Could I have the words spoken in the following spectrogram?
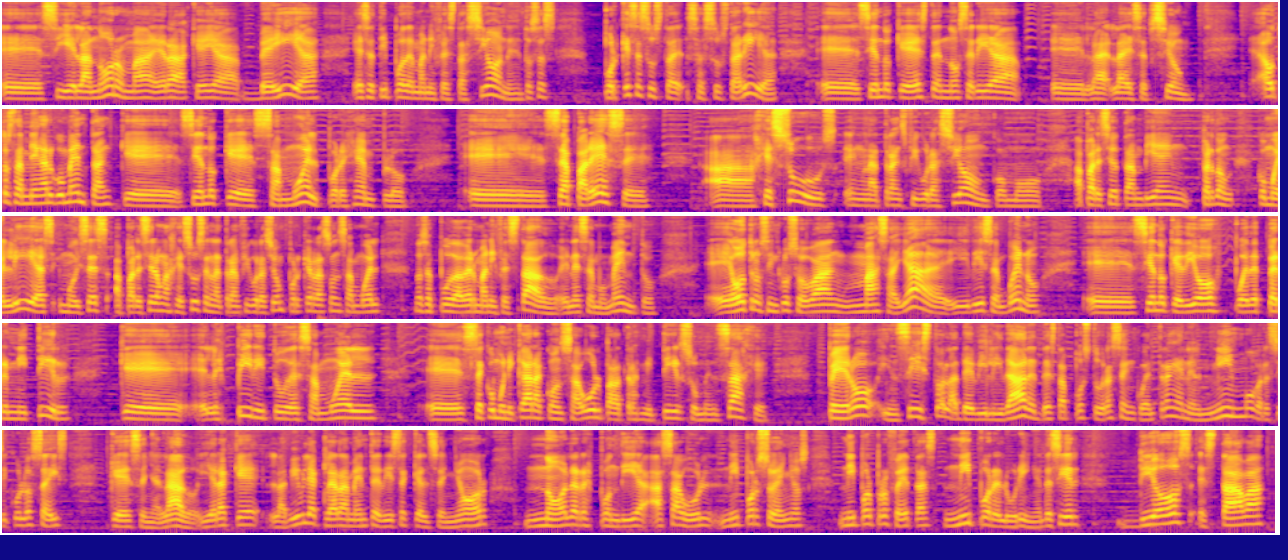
eh, si la norma era que ella veía ese tipo de manifestaciones? Entonces, ¿por qué se, asustaría eh, siendo que este no sería la, la, excepción? Otros también argumentan que siendo que Samuel, por ejemplo, se aparece a Jesús en la transfiguración, como apareció también, perdón, como Elías y Moisés aparecieron a Jesús en la transfiguración, ¿por qué razón Samuel no se pudo haber manifestado en ese momento? Eh, otros incluso van más allá y dicen, bueno, eh, siendo que Dios puede permitir que el espíritu de Samuel eh, se comunicara con Saúl para transmitir su mensaje. Pero, insisto, las debilidades de esta postura se encuentran en el mismo versículo 6 que he señalado. Y era que la Biblia claramente dice que el Señor no le respondía a Saúl ni por sueños, ni por profetas, ni por el urín. Es decir, Dios estaba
